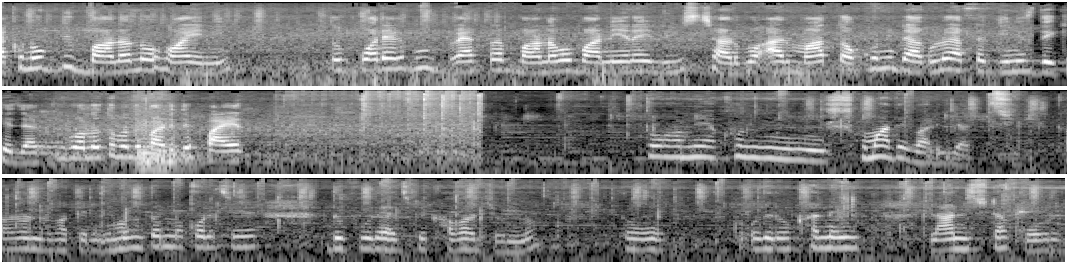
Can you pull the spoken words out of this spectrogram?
এখনও অবধি বানানো হয়নি তো পরে একদিন একটা বানাবো, বানিয়ে নাই রিলস ছাড়বো। আর মা তখনই ডাকলো, একটা জিনিস দেখে যাক। কি বলো তোমাদের বাড়িতে পায়ের তো আমি এখন সমাধে বাড়ি যাচ্ছি, কারণ আমাকে নিমন্ত্রণ করেছে দুপুরে আজকে খাওয়ার জন্য। তো ওদের ওখানেই লাঞ্চটা করব।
